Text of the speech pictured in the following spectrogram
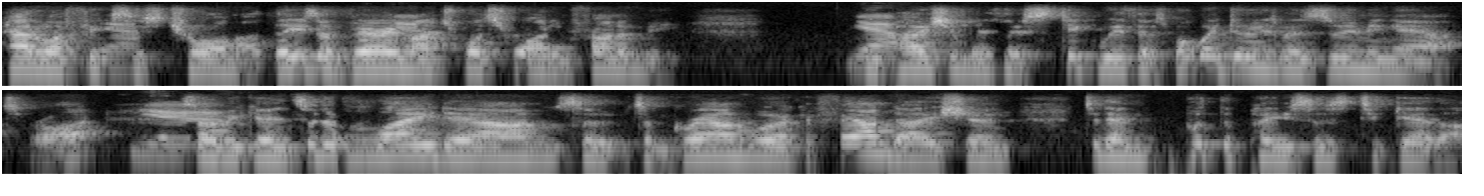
How do I fix Yeah. this trauma? These are very Yeah. much what's right in front of me. Yeah. Be patient with us, stick with us. What we're doing is we're zooming out, right? Yeah. So we can sort of lay down some, some groundwork, a foundation to then put the pieces together.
